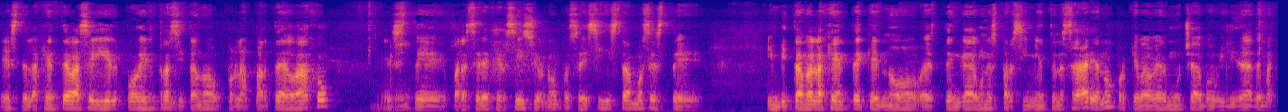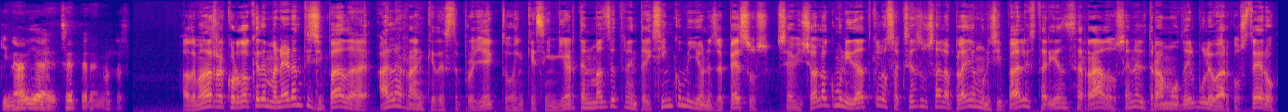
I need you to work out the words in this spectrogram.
Este, la gente va a seguir, poder ir transitando por la parte de abajo, este, para hacer ejercicio, ¿no? Pues ahí sí estamos, este, invitando a la gente que no eh, tenga un esparcimiento en esa área, ¿no? Porque va a haber mucha movilidad de maquinaria, etcétera, ¿no? Además, recordó que de manera anticipada al arranque de este proyecto, en que se invierten más de 35 millones de pesos, se avisó a la comunidad que los accesos a la playa municipal estarían cerrados en el tramo del Boulevard Costero,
